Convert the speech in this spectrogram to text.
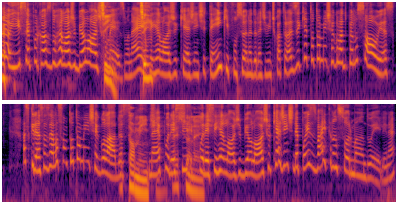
Não, e isso é por causa do relógio biológico Sim. mesmo, né? Sim. Esse relógio que a gente tem, que funciona durante 24 horas e que é totalmente regulado pelo sol. E as, as crianças, elas são totalmente reguladas. Totalmente. Né, por, esse, por esse relógio biológico que a gente depois vai transformando ele, né?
